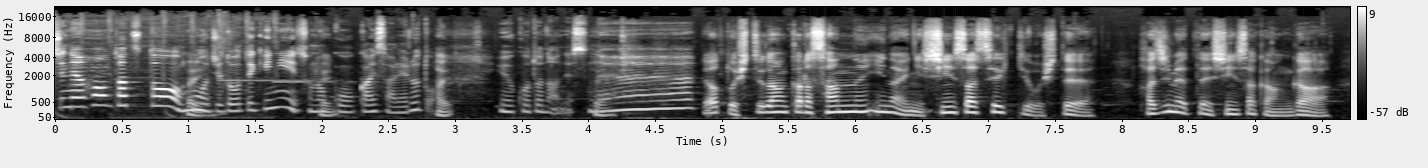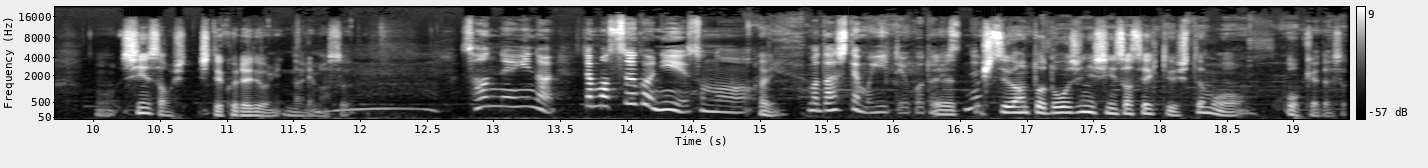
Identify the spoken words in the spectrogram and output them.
1年半経つと、もう自動的にその公開される、とい。うことなんですね。あと出願から3年以内に審査請求をして、初めて審査官が審査をしてくれるようになります。3年以内、じゃまあすぐにその、はい、まあ、出してもいいということですね、えー、出願と同時に審査請求しても OK です。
